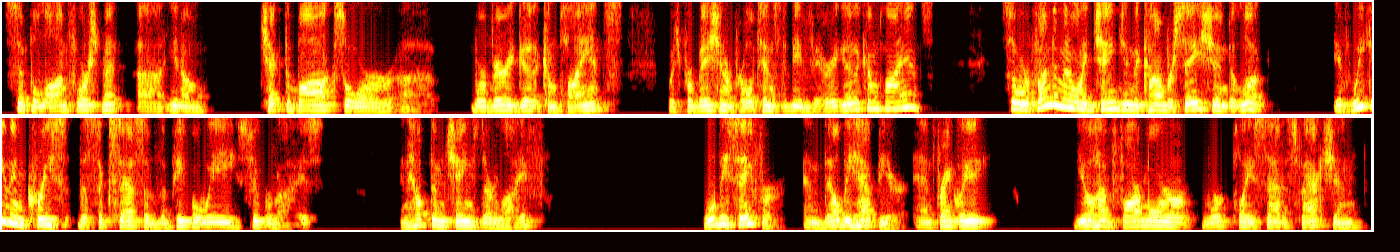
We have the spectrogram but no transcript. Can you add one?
simple law enforcement. Uh, you know, check the box, or uh, we're very good at compliance, which probation and parole tends to be very good at compliance. So we're fundamentally changing the conversation to look if we can increase the success of the people we supervise and help them change their life, we'll be safer and they'll be happier. And frankly, you'll have far more workplace satisfaction.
